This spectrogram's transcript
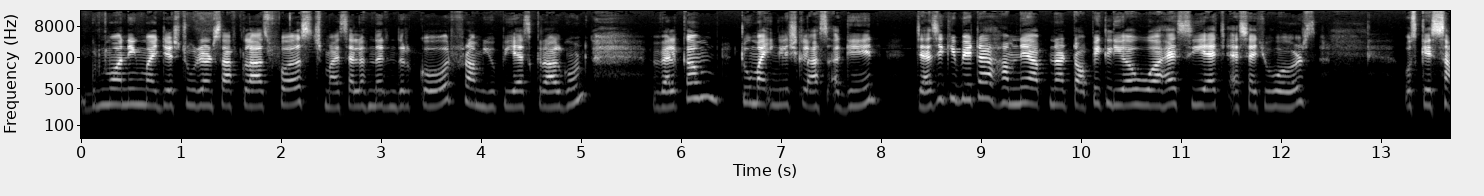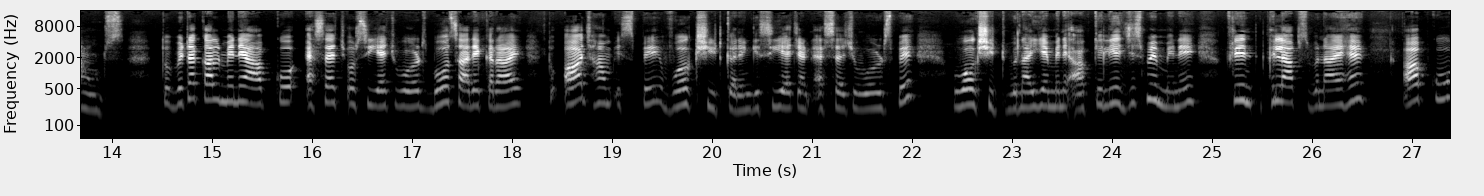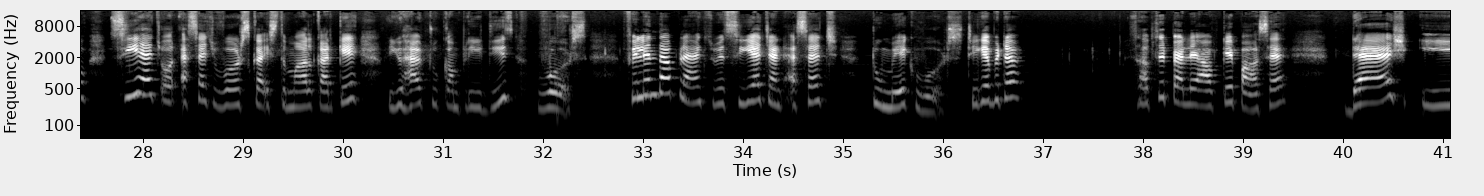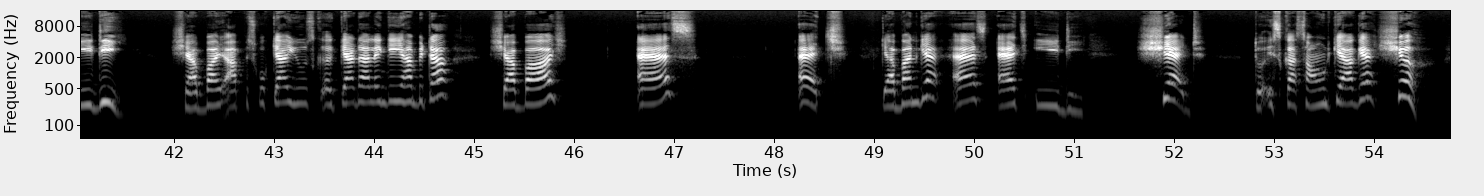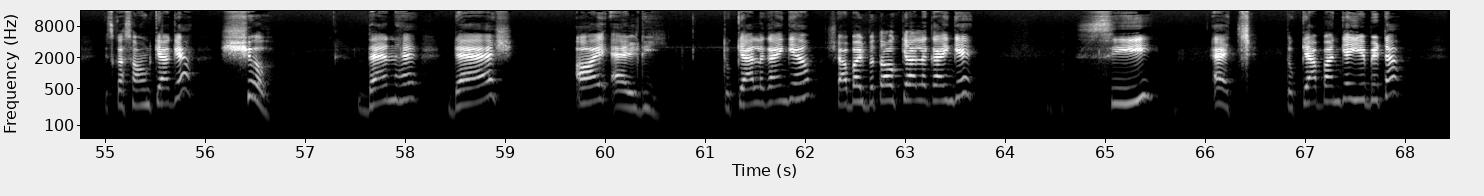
Good morning, my dear students of class first. Myself Narinder Kaur from UPS Kralgund. Welcome to my English class again. जैसे कि बेटा हमने अपना topic लिया हुआ है C H S H words उसके साउंड्स तो बेटा कल मैंने आपको एस एच और सी एच वर्ड्स बहुत सारे कराए तो आज हम इस पर वर्कशीट करेंगे C H and S H words पे वर्कशीट बनाई है मैंने आपके लिए जिसमें मैंने फिल फिलअप्स बनाए हैं आपको सी एच और एस एच वर्ड्स का इस्तेमाल करके you have to complete these words fill in with C H and S H to make words ठीक है बेटा? सबसे पहले आपके पास है डैश ई डी शाबाश, आप इसको क्या यूज़ क्या डालेंगे यहाँ बेटा? शाबाश एस एच क्या बन गया? S H E D shed तो इसका साउंड क्या आ गया? श इसका साउंड क्या आ गया? श देन है डैश आई एल डी तो क्या लगाएँगे हम? शाबाश बताओ क्या लगाएँगे? सी एच तो क्या बन गया ये बेटा?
